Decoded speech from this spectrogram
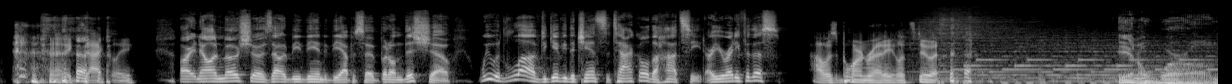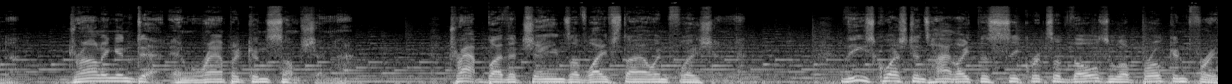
exactly. All right. Now, on most shows, that would be the end of the episode. But on this show, we would love to give you the chance to tackle the hot seat. Are you ready for this? I was born ready. Let's do it. in a world drowning in debt and rampant consumption, trapped by the chains of lifestyle inflation. These questions highlight the secrets of those who have broken free.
